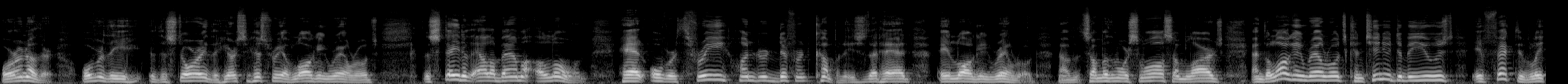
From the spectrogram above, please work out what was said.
or another, over the, the story, the history of logging railroads, the state of Alabama alone had over 300 different companies that had a logging railroad. Now, some of them were small, some large, and the logging railroads continued to be used effectively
